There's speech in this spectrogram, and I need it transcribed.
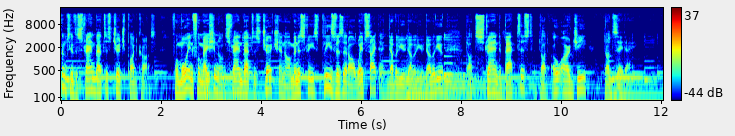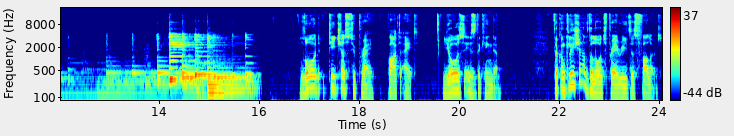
Welcome to the Strand Baptist Church podcast. For more information on Strand Baptist Church and our ministries, please visit our website at www.strandbaptist.org.za. Lord, teach us to pray. Part 8. Yours is the kingdom. The conclusion of the Lord's Prayer reads as follows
